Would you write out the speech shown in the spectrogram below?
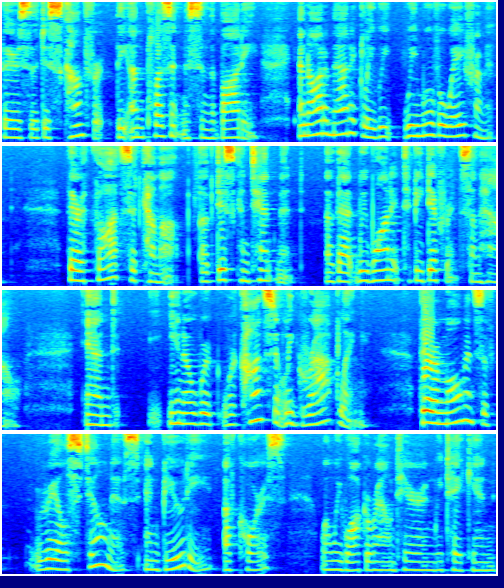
There's the discomfort, the unpleasantness in the body, and automatically we, we move away from it. There are thoughts that come up of discontentment, of that we want it to be different somehow. And, you know, we're, we're constantly grappling. There are moments of real stillness and beauty, of course, when we walk around here and we take in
